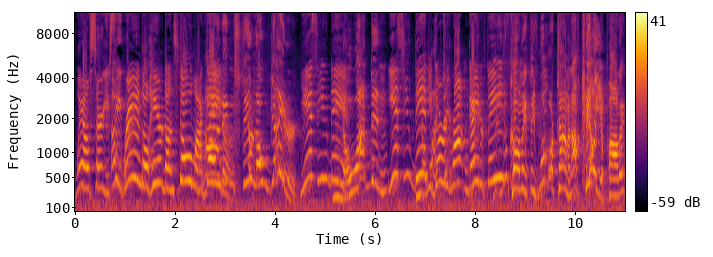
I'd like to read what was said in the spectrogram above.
well, sir, you see, Oh, Randall here done stole my No, I didn't steal no gator. Yes, you did. No, I didn't. Yes, you did, No, you I dirty, didn't. rotten gator thief. You call me a thief one more time and I'll kill you, Polly.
